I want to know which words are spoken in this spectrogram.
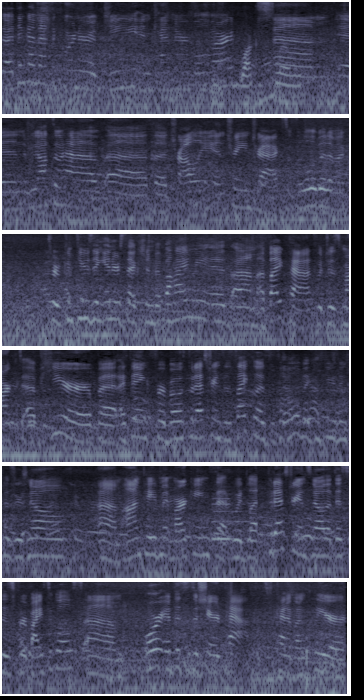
So I think I'm at the corner of G and Kettner Boulevard. Walk slowly. Um, and we also have uh, the trolley and train tracks. So it's a little bit of a sort of confusing intersection. But behind me is um, a bike path, which is marked up here. But I think for both pedestrians and cyclists, it's a little bit confusing because there's no um, on pavement markings that would let pedestrians know that this is for bicycles um, or if this is a shared path. It's kind of unclear.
